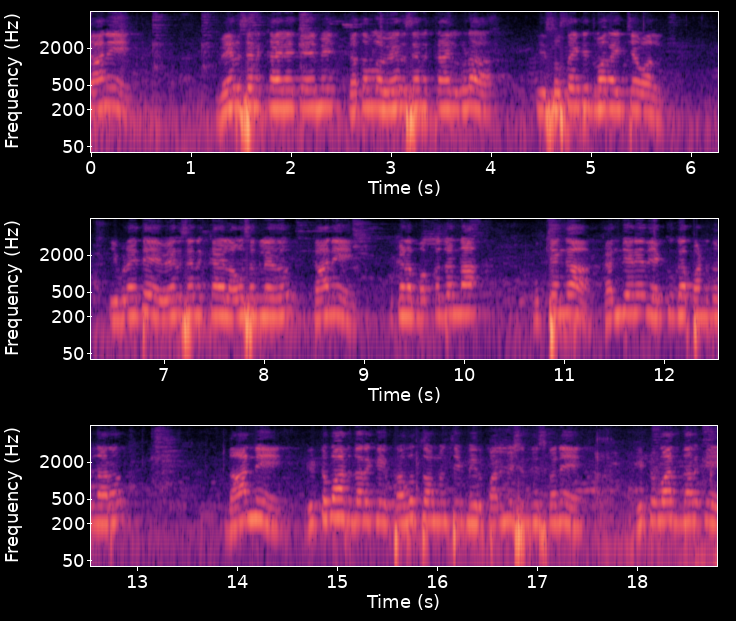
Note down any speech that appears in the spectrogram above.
కానీ వేరుశెనక్కాయలు అయితే ఏమి? గతంలో వేరుశెనక్కాయలు కూడా ఈ సొసైటీ ద్వారా ఇచ్చేవాళ్ళు. ఇప్పుడైతే వేరుశెనక్కాయలు అవసరం లేదు. కానీ ఇక్కడ మొక్కజొన్న ముఖ్యంగా కంది అనేది ఎక్కువగా పండుతున్నారు. దాన్ని గిట్టుబాటు ధరకి ప్రభుత్వం నుంచి మీరు పర్మిషన్ తీసుకొని గిట్టుబాటు ధరకి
